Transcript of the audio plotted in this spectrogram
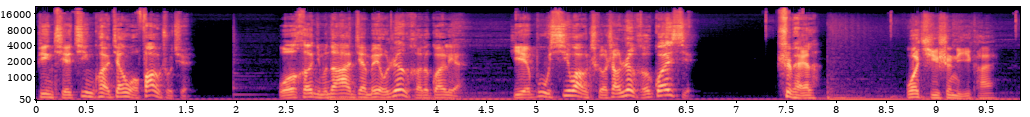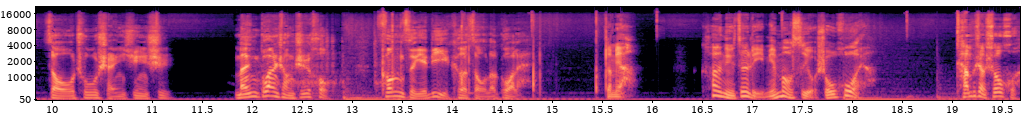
并且尽快将我放出去。我和你们的案件没有任何的关联，也不希望扯上任何关系。失陪了。我起身离开，走出审讯室，门关上之后，疯子也立刻走了过来。怎么样？看你在里面貌似有收获呀。谈不上收获，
